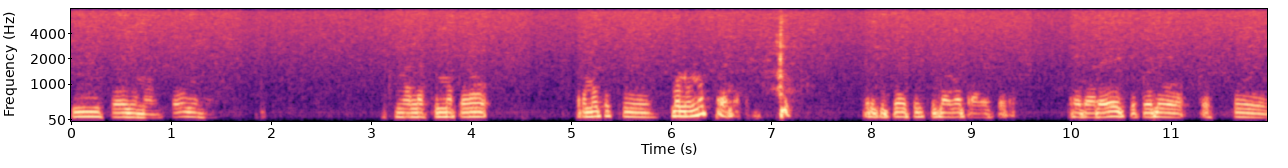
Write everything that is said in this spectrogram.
sí se oye mal, se oye mal. Es una lástima, pero prometo que, bueno, no prometo, porque puede ser que lo haga otra vez, pero trataré de que solo este,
